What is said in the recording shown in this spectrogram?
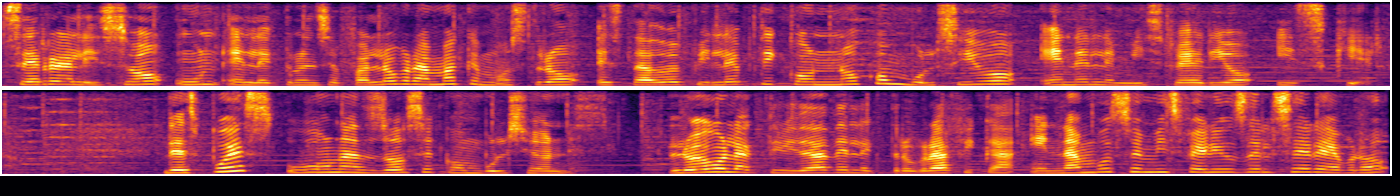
se realizó un electroencefalograma que mostró estado epiléptico no convulsivo en el hemisferio izquierdo. Después hubo unas 12 convulsiones. Luego la actividad electrográfica en ambos hemisferios del cerebro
